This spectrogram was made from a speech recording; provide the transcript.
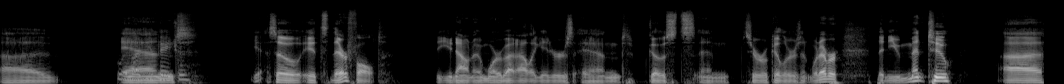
uh, We love you, and patrons. yeah, so it's their fault that you now know more about alligators and ghosts and serial killers and whatever than you meant to. Uh,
